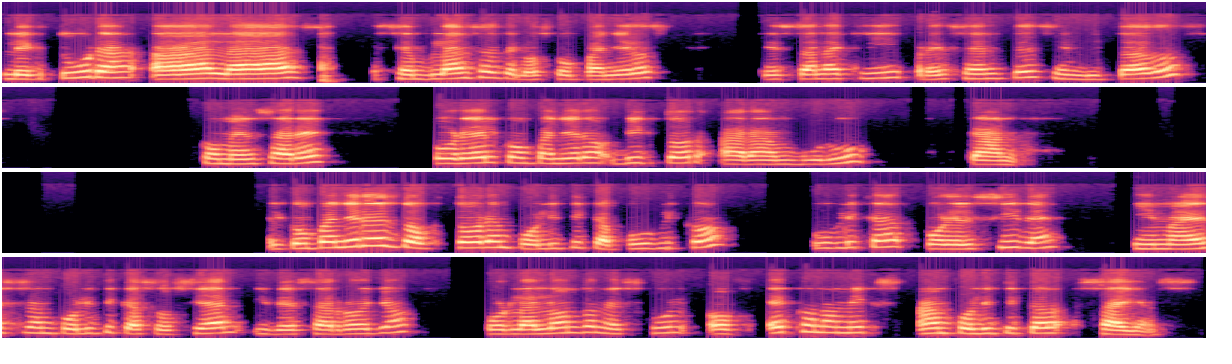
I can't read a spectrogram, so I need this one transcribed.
lectura a las semblanzas de los compañeros que están aquí presentes, invitados. Comenzaré por el compañero Víctor Aramburu Cano. El compañero es doctor en política pública por el CIDE y maestro en política social y desarrollo por la London School of Economics and Political Science.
